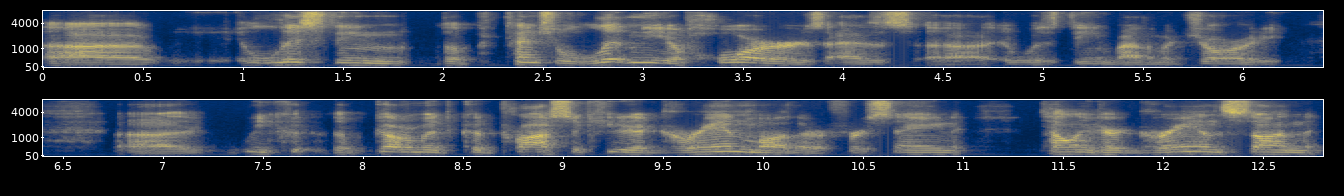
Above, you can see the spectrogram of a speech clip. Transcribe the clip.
uh, listing the potential litany of horrors as uh, it was deemed by the majority. Uh, we could, the government could prosecute a grandmother for saying, telling her grandson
